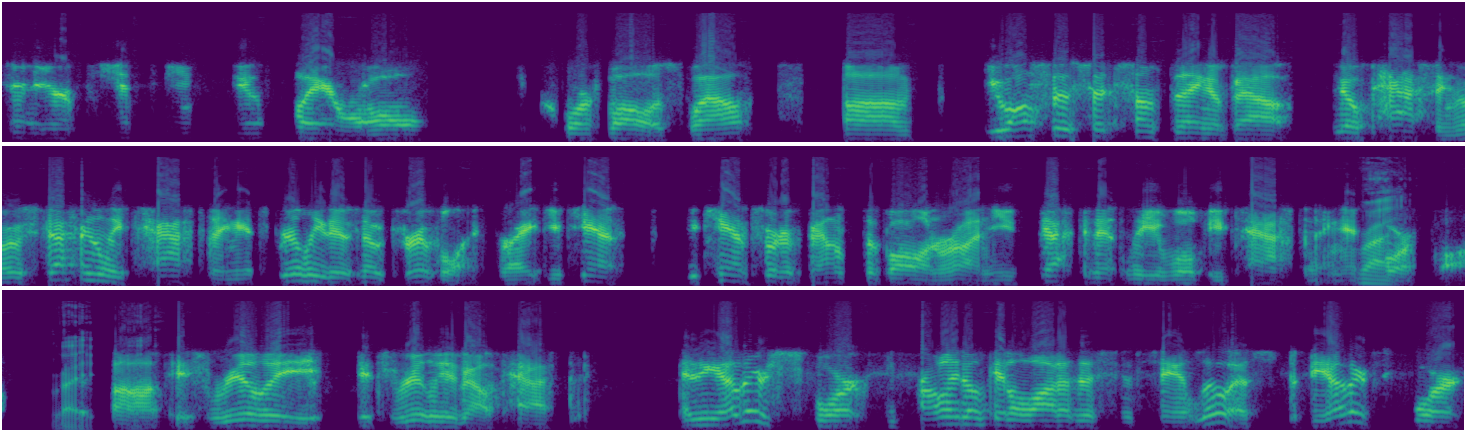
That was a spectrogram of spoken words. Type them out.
Eastern European teams do play a role in korfball as well. Um, you also said something about no passing. There was definitely passing. It's really there's no dribbling, right? You can't you can't sort of bounce the ball and run. You definitely will be passing in Right. korfball. Right. Uh, it's really it's really about passing. And the other sport, you probably don't get a lot of this in St. Louis, but the other sport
